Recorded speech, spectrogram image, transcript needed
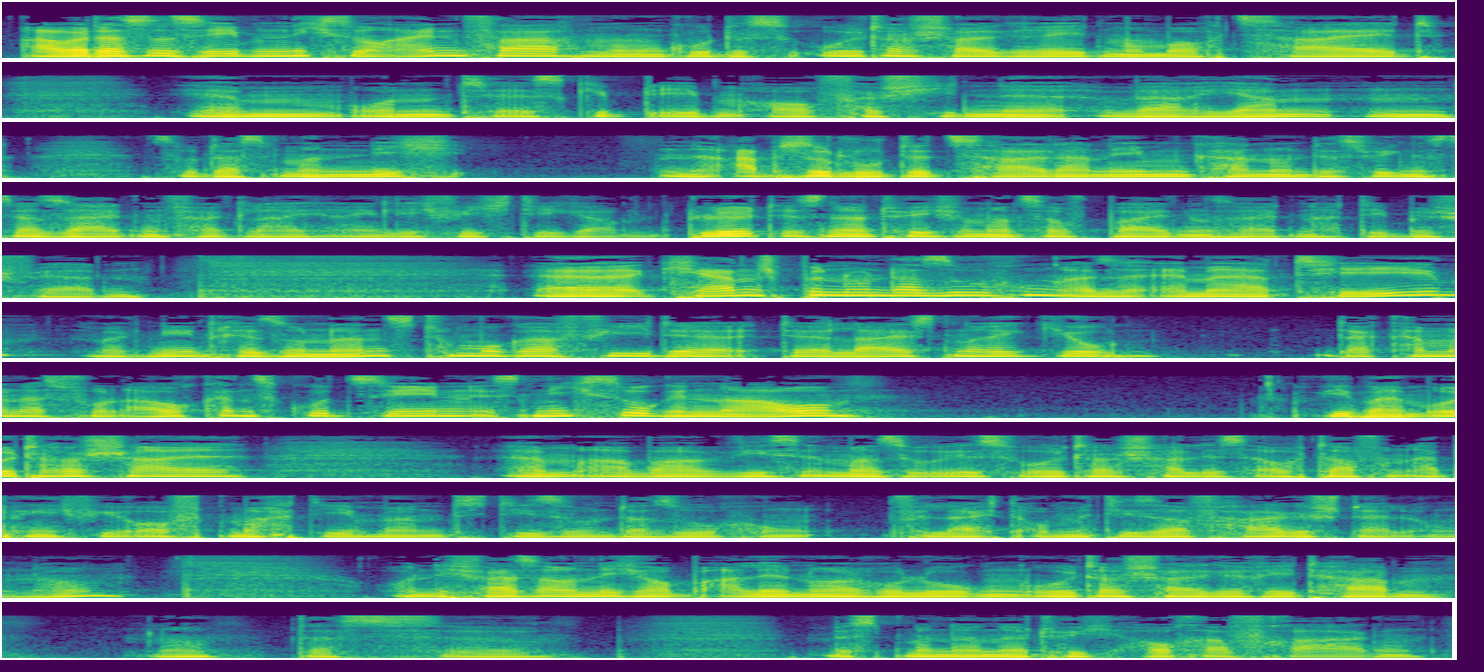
aber das ist eben nicht so einfach. Man hat ein gutes Ultraschallgerät, man braucht Zeit. Ähm, und es gibt eben auch verschiedene Varianten, sodass man nicht eine absolute Zahl da nehmen kann und deswegen ist der Seitenvergleich eigentlich wichtiger. Blöd ist natürlich, wenn man es auf beiden Seiten hat, die Beschwerden. Äh, Kernspinnuntersuchung, also MRT, Magnetresonanztomographie der, der Leistenregion, da kann man das wohl auch ganz gut sehen. Ist nicht so genau wie beim Ultraschall, ähm, aber wie es immer so ist, Ultraschall ist auch davon abhängig, wie oft macht jemand diese Untersuchung, vielleicht auch mit dieser Fragestellung. Ne? Und ich weiß auch nicht, ob alle Neurologen Ultraschallgerät haben. Ne? Das äh, müsste man dann natürlich auch erfragen.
